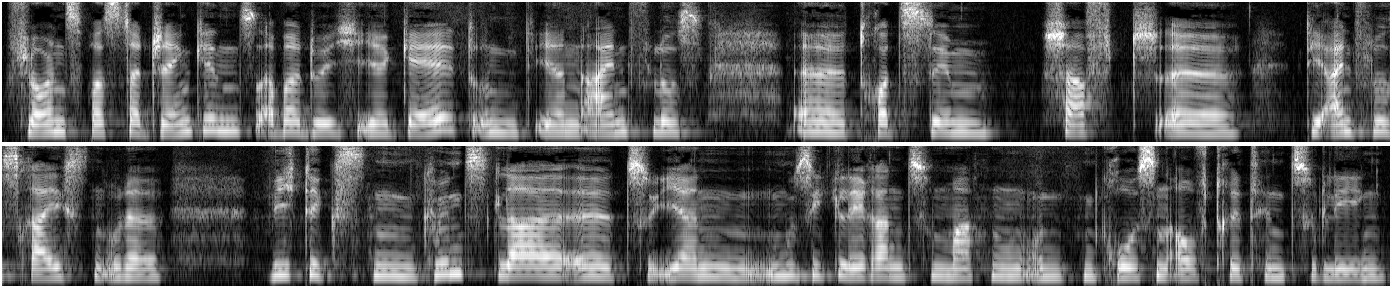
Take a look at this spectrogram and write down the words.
Florence Foster Jenkins, aber durch ihr Geld und ihren Einfluss äh, trotzdem schafft, äh, die einflussreichsten oder wichtigsten Künstler äh, zu ihren Musiklehrern zu machen und einen großen Auftritt hinzulegen.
